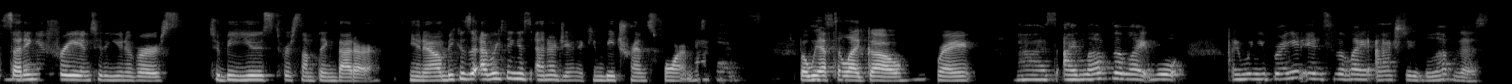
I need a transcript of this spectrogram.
setting you free into the universe to be used for something better you know because everything is energy and it can be transformed. Yes. but we have to let go right? Yes. I love the light. Well and when you bring it into the light i actually love this.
